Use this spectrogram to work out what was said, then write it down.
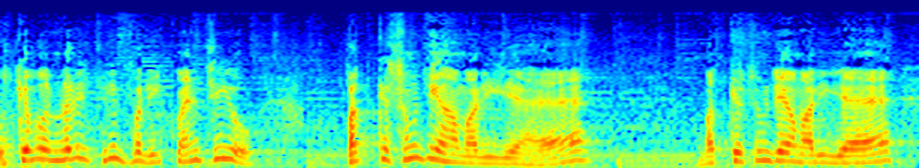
उसके अंदर इतनी फ्रीक्वेंसी हो। बदकिस्मती हमारी यह है बदकिस्मती हमारी यह है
